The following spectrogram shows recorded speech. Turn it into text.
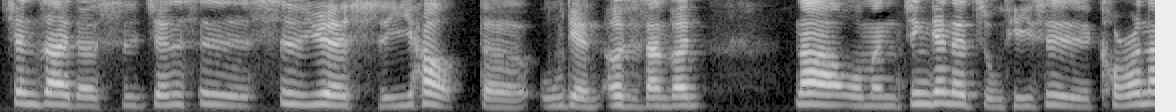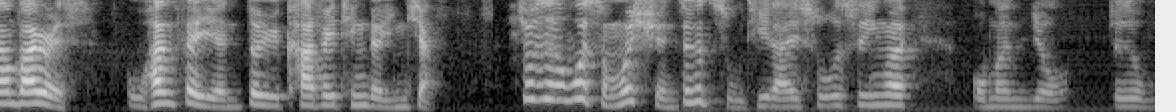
现在的时间是四月十一号的五点二十三分。那我们今天的主题是 Coronavirus，武汉肺炎对于咖啡厅的影响。就是为什么会选这个主题来说，是因为我们有就是。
